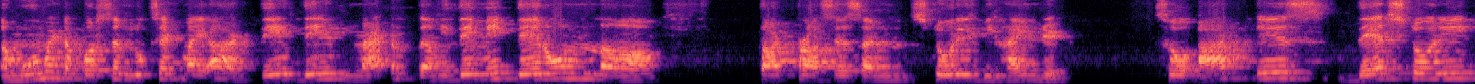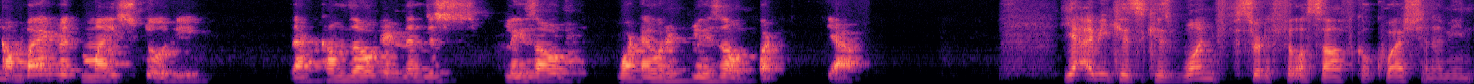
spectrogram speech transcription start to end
a moment a person looks at my art, they they matter. I mean, they make their own uh, thought process and stories behind it. So art is their story combined with my story that comes out and then just plays out whatever it plays out. But yeah. Yeah, I mean, because because one sort of philosophical question. I mean,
